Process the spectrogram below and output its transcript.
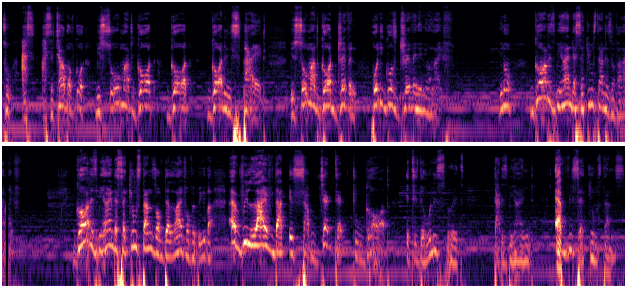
So, as, as a child of God, be so much God, God, God inspired, be so much God driven, Holy Ghost driven in your life. You know, God is behind the circumstances of our life. God is behind the circumstance of the life of a believer. Every life that is subjected to God, it is the Holy Spirit that is behind every circumstance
